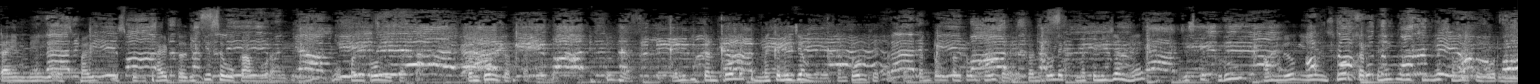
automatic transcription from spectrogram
टाइम में या स्पेसिफाइड तरीके से वो काम हो रहा है वो कंट्रोल नहीं करता कंट्रोल करता है, ठीक है? यानी कि कंट्रोल एक मैकेनिज्म है कंट्रोल क्या करता है कंट्रोल कंट्रोल थोड़ी करेगा कंट्रोल एक मैकेनिज्म है, जिसके थ्रू हम लोग ये इंश्योर करते हैं कि वो चीज़ें समय पर हो रही है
